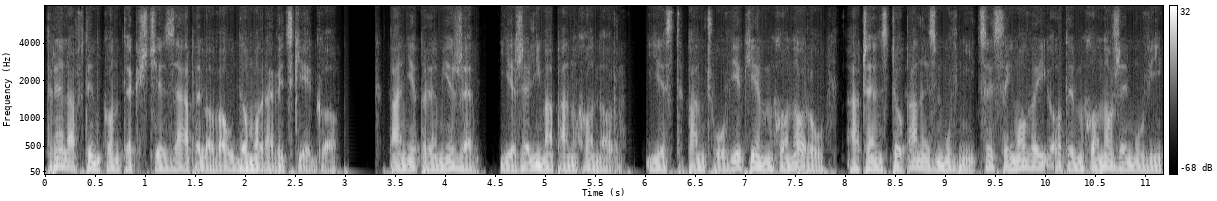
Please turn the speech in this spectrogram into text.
Trela w tym kontekście zaapelował do Morawieckiego. Panie premierze, jeżeli ma pan honor, jest pan człowiekiem honoru, a często pan z mównicy sejmowej o tym honorze mówi,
